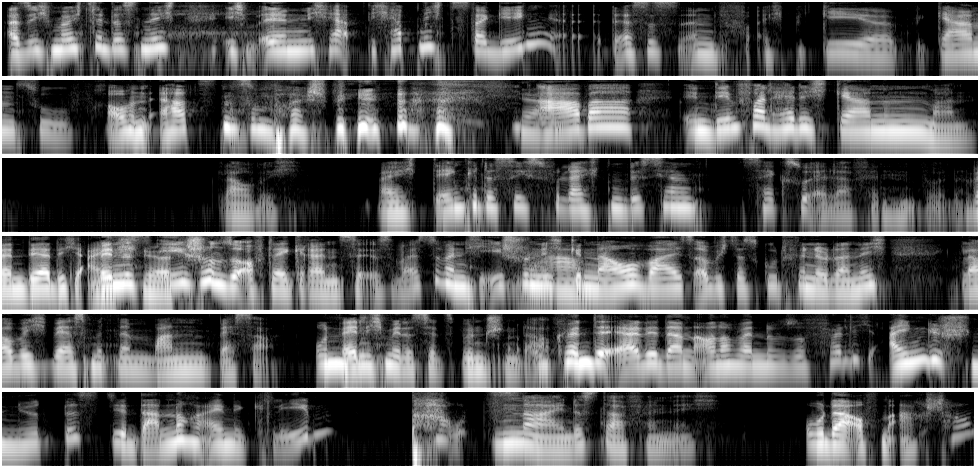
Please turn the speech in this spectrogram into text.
Also ich möchte das nicht. Ich, äh, ich habe ich hab nichts dagegen. Das ist ein, ich gehe gern zu Frauenärzten zum Beispiel. Aber in dem Fall hätte ich gerne einen Mann. Glaube ich. Weil ich denke, dass ich es vielleicht ein bisschen sexueller finden würde. wenn der dich Wenn es einschnürt. eh schon so auf der Grenze ist, weißt du, wenn ich eh schon Ja. nicht genau weiß, ob ich das gut finde oder nicht, glaube ich, wäre es mit einem Mann besser. Und- wenn ich mir das jetzt wünschen darf. Und könnte er dir dann auch noch, wenn du so völlig eingeschnürt bist, dir dann noch eine kleben? Pauz. Nein, das darf er nicht. Oder auf den Arsch schauen?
